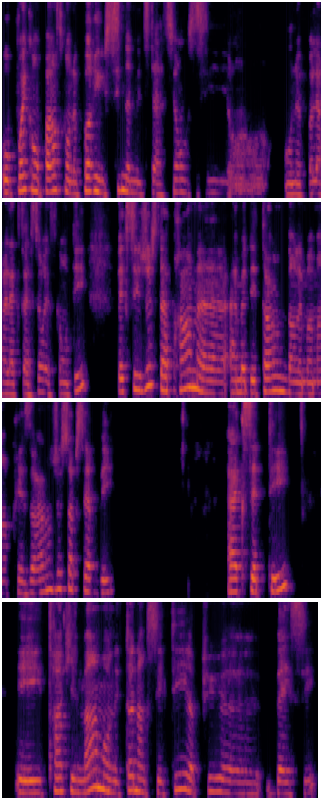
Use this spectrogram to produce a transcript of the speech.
au point qu'on pense qu'on n'a pas réussi notre méditation si on n'a pas la relaxation escomptée. Fait que c'est juste d'apprendre à, me détendre dans le moment présent, juste observer, accepter, et tranquillement, mon état d'anxiété a pu euh, baisser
